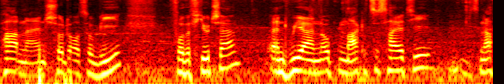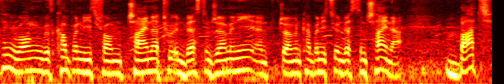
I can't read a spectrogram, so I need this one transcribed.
partner and should also be for the future. And we are an open market society. There's nothing wrong with companies from China to invest in Germany and German companies to invest in China. But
